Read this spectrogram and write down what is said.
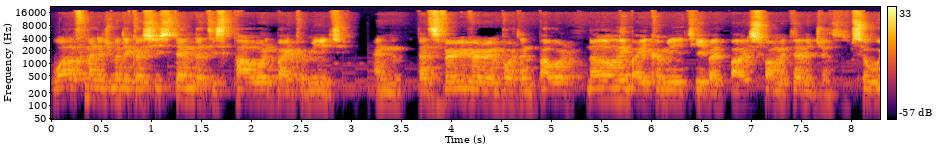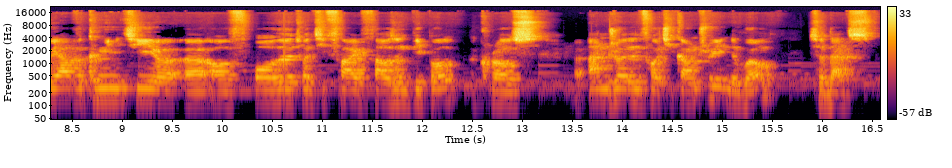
wealth management ecosystem that is powered by community. And that's very, very important. Powered not only by community, but by Swarm Intelligence. So we have a community uh, uh of over 25,000 people across 140 countries in the world. So that's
